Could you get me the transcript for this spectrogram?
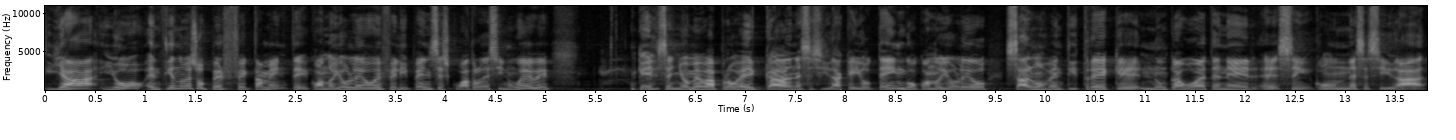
ya yo entiendo eso perfectamente. Cuando yo leo en Filipenses 4:19 que el Señor me va a proveer cada necesidad que yo tengo, cuando yo leo Salmos 23 que nunca voy a tener eh, con necesidad,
